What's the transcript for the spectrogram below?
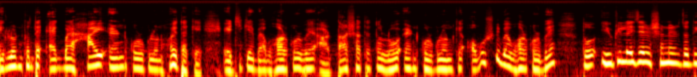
এগুলো কিন্তু একবারে হাই এন্ড কোরগুলোন হয়ে থাকে। এটিকে ব্যবহার করবে আর তার সাথে তো লো এন্ড কোরগুলোনকে অবশ্যই ব্যবহার করবে। তো ইউটিলাইজেশনের যদি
